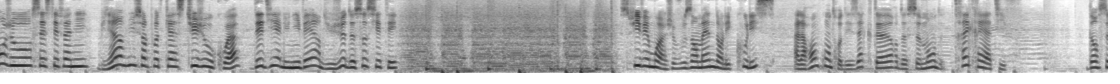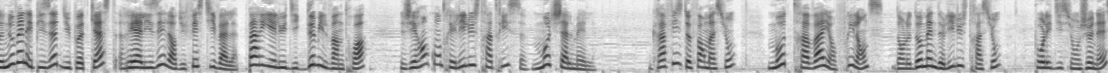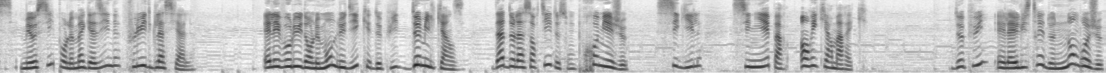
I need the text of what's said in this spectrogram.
Bonjour, c'est Stéphanie. Bienvenue sur le podcast Tu joues ou quoi dédié à l'univers du jeu de société. Suivez-moi, je vous emmène dans les coulisses à la rencontre des acteurs de ce monde très créatif. Dans ce nouvel épisode du podcast réalisé lors du festival Paris et Ludique 2023, j'ai rencontré l'illustratrice Maud Chalmel. Graphiste de formation, Maud travaille en freelance dans le domaine de l'illustration pour l'édition jeunesse, mais aussi pour le magazine Fluide Glacial. Elle évolue dans le monde ludique depuis 2015, date de la sortie de son premier jeu, Sigil, signé par Henri Kermarek. Depuis, elle a illustré de nombreux jeux,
